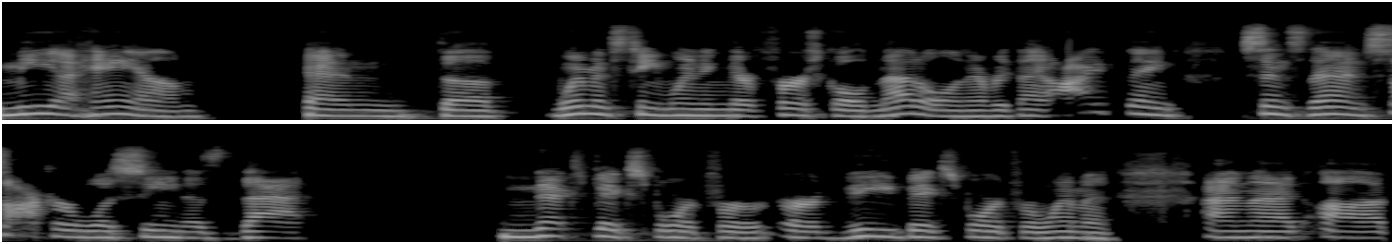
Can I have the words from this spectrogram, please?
Mia Hamm and the women's team winning their first gold medal and everything, I think since then soccer was seen as that next big sport for or the big sport for women and that uh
